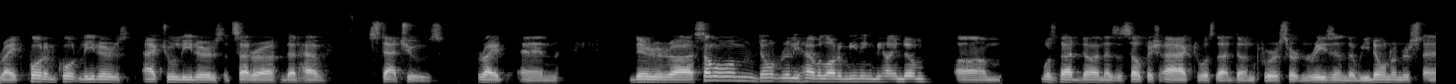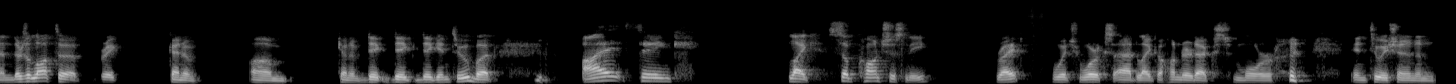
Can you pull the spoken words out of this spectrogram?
right? Quote unquote leaders, actual leaders, et cetera, that have statues, right? And there, uh, some of them don't really have a lot of meaning behind them. Um, was that done as a selfish act? Was that done for a certain reason that we don't understand? There's a lot to break, kind of, um, kind of dig dig dig into. But I think, like subconsciously, right, which works at like hundred x more intuition and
